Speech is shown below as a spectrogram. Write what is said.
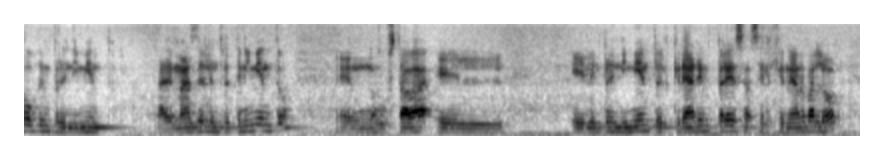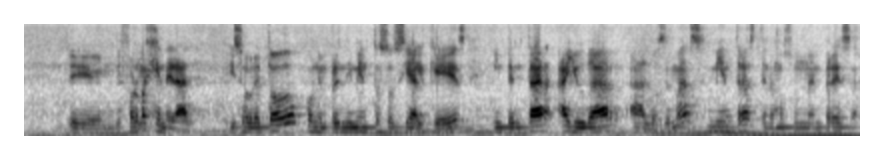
hub de emprendimiento. Además del entretenimiento, eh, nos gustaba el, el, emprendimiento, el crear empresas, el generar valor eh, de forma general y sobre todo con emprendimiento social, que es intentar ayudar a los demás mientras tenemos una empresa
